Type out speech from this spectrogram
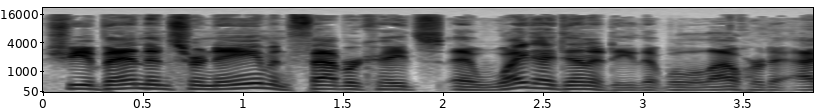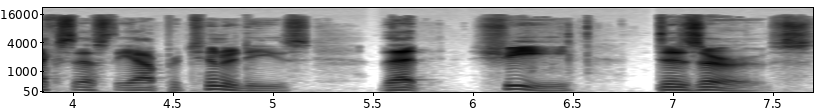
she abandons her name and fabricates a white identity that will allow her to access the opportunities that she deserves.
